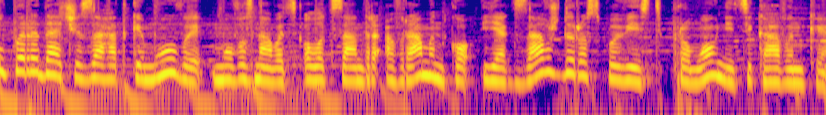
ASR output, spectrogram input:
У передачі загадки мови мовознавець Олександр Авраменко, як завжди, розповість про мовні цікавинки.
